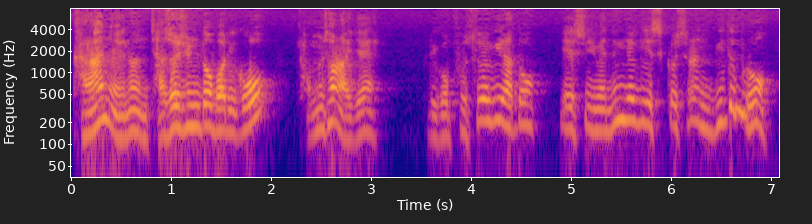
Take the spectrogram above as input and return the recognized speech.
가나안 여인은 자존심도 버리고 겸손하게 그리고 부스러기라도 예수님의 능력이 있을 것이라는 믿음으로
